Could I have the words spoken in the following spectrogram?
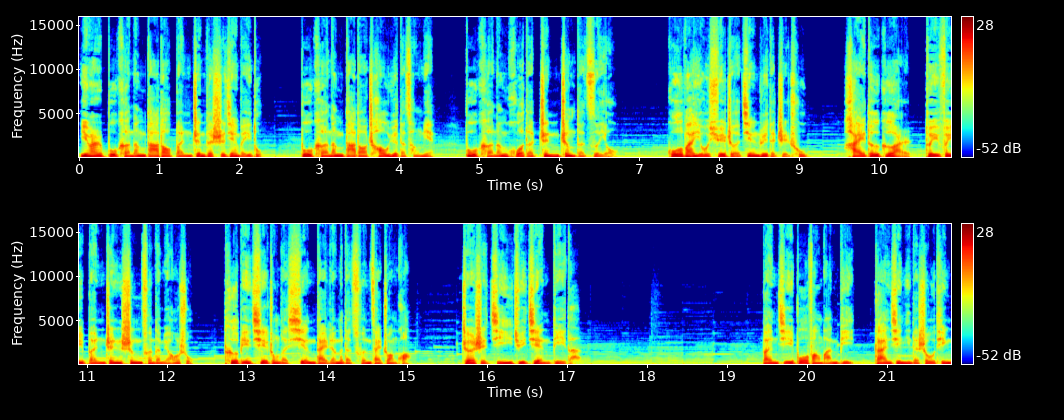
因而不可能达到本真的时间维度，不可能达到超越的层面，不可能获得真正的自由。国外有学者尖锐的指出，海德格尔对非本真生存的描述，特别切中了现代人们的存在状况，这是极具见地的。本集播放完毕，感谢您的收听，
